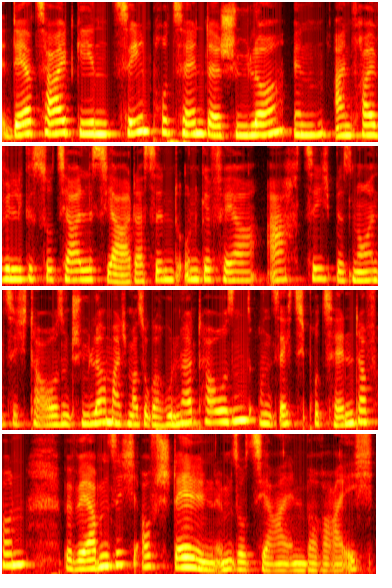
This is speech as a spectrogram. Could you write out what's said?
Derzeit gehen 10 Prozent der Schüler in ein freiwilliges soziales Jahr. Das sind ungefähr 80 bis 90.000 Schüler, manchmal sogar 100.000. Und 60 Prozent davon bewerben sich auf Stellen im sozialen Bereich.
